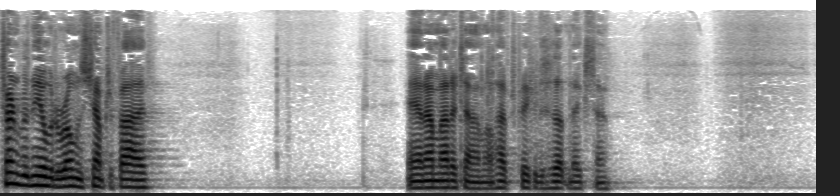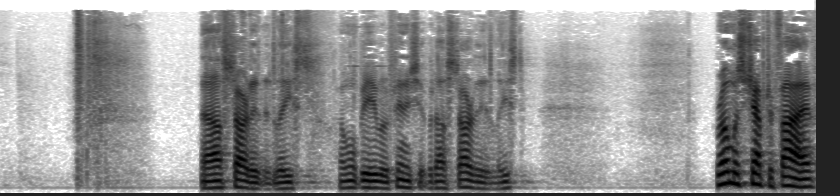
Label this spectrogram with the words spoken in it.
turn with me over to Romans chapter 5. And I'm out of time. I'll have to pick this up next time. Now, I'll start it at least. I won't be able to finish it, but I'll start it at least. Romans chapter 5,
